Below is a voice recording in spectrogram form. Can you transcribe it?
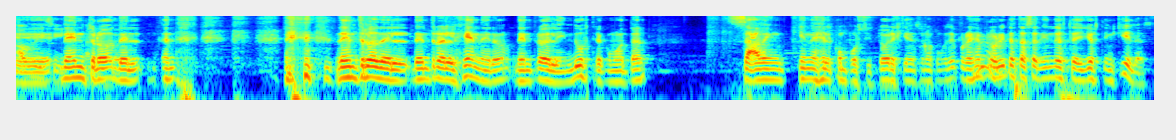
Ah, eh, sí. dentro del, dentro del, dentro del género, dentro de la industria como tal, saben quién es el compositor, quiénes son los compositores. Por ejemplo, Mm. ahorita está saliendo este Justin Quiles,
